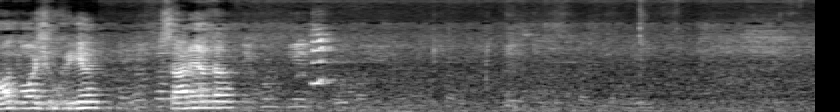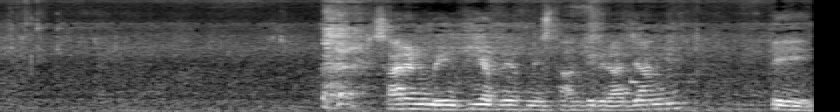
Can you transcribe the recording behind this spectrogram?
ਬਹੁਤ ਬਹੁਤ ਸ਼ੁਕਰੀਆ ਸਾਰਿਆਂ ਦਾ। ਸਾਰਿਆਂ ਨੂੰ ਬੇਨਤੀ ਹੈ ਆਪਣੇ ਆਪਣੇ ਸਥਾਨ ਤੇ ਵਿਰਾਜ ਜਾਣਗੇ ਤੇ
